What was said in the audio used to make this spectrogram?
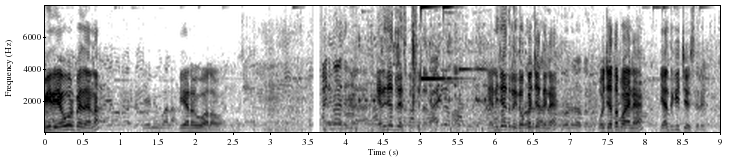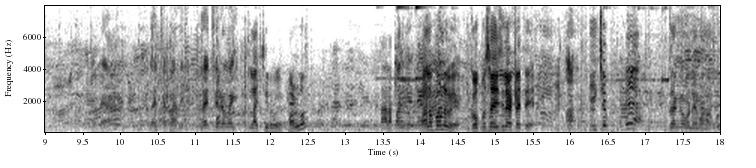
మీది ఏ ఊరు పేదేనా? ఏనుగు వాళ్ళ ఎన్ని జతలు వేసుకొచ్చినారు ఎన్ని జతలు? ఇది ఒక్క జతనే? ఓ జత పైన? ఎంతకి ఇచ్చేసారు లక్ష ఇరవై. పళ్ళు? పల పళ్ళువే. గొప్ప సైజులో అట్లయితే. చెప్పు. విధంగా ఉన్నాయి మనకు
